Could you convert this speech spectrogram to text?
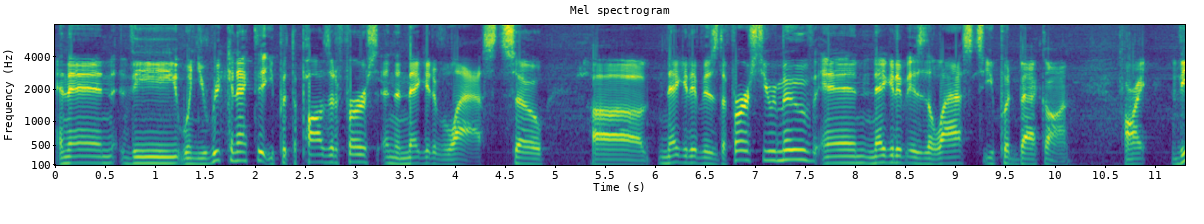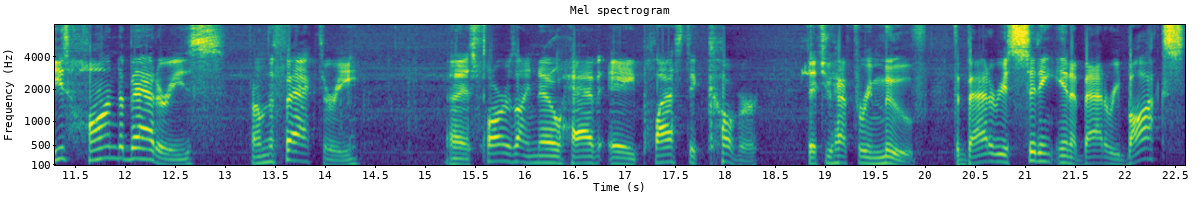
And then the when you reconnect it, you put the positive first and the negative last. So uh, negative is the first you remove and negative is the last you put back on. All right, these Honda batteries from the factory, uh, as far as I know, have a plastic cover that you have to remove. The battery is sitting in a battery box.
